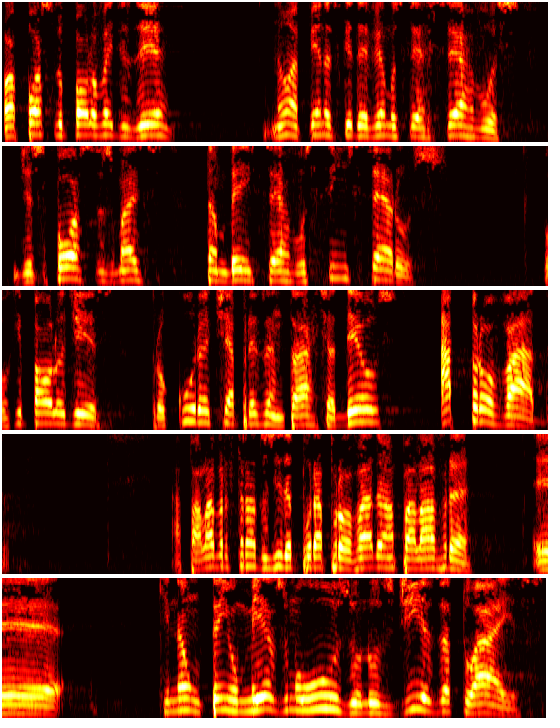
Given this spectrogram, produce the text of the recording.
o apóstolo Paulo vai dizer, não apenas que devemos ser servos dispostos, mas também servos sinceros. Porque Paulo diz: procura te apresentar-te a Deus aprovado. A palavra traduzida por aprovado é uma palavra é, que não tem o mesmo uso nos dias atuais,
